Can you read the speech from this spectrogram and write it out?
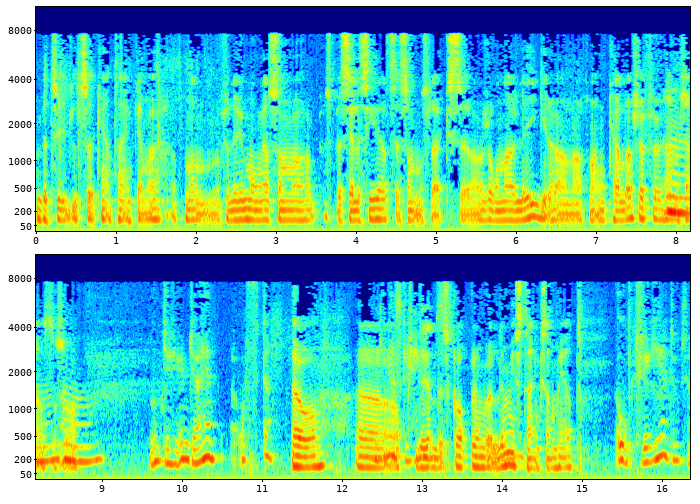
betydelse kan jag tänka mig. Att man, för det är ju många som har specialiserat sig som någon slags uh, rånarligor här. Att man kallar sig för hemtjänst och så. Mm, mm. Det har hänt ofta. Ja, uh, det, och det, det, skapar en väldig misstänksamhet. Otrygghet också.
